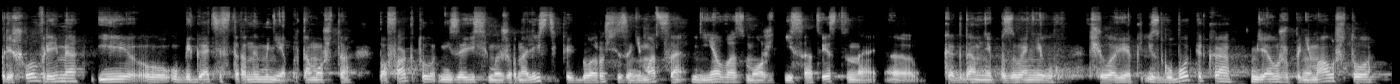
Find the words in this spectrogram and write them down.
пришло время и э, убегать из страны мне, потому что по факту независимой журналистикой в Беларуси заниматься невозможно. И, соответственно, э, когда мне позвонил человек из Губопика, я уже понимал, что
